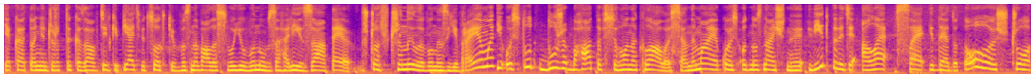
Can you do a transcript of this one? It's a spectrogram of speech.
як Тоні Джорти казав, тільки 5% визнавали свою вину взагалі за те, що вчинили говорили вони з євреями, і ось тут дуже багато всього наклалося. Немає якоїсь однозначної відповіді, але все іде до того, що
